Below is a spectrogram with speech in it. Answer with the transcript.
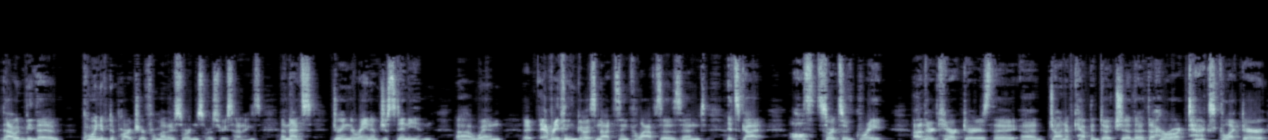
that would be the point of departure from other sword and sorcery settings, and that's during the reign of Justinian, uh, when everything goes nuts and collapses, and it's got all sorts of great other characters, the uh, John of Cappadocia, the, the heroic tax collector.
